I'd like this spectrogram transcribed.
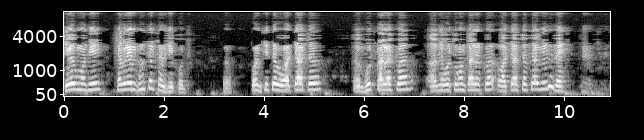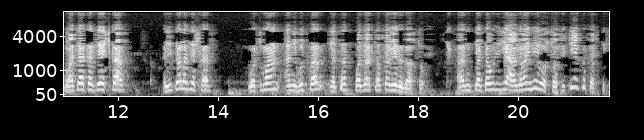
शेवमध्ये सगळ्याला घेऊन चालतं हे पद. पण तिथं वाचाचं अ, भूतकाळात्व आणि वर्तमान काळात्व वाचार्थाचा विरोध आहे. वाचाचा देशकाल आणि त्याला देशकाल. वर्तमान आणि भूतकाळ याच्यात पदार्थाचा विरोध असतो आणि त्याच्यामध्ये जी अन्वयनी वस्तू असते ती एकच असते.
